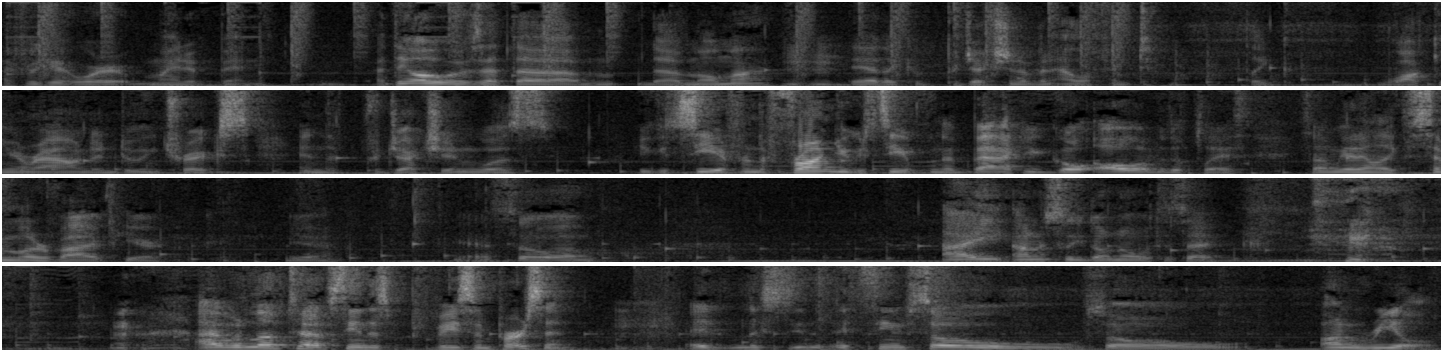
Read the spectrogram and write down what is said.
I forget where it might have been. I think oh it was at the the MoMA. Mhm. They had like a projection of an elephant, like walking around and doing tricks, and the projection was you could see it from the front, you could see it from the back, you could go all over the place. So I'm getting like a similar vibe here. Yeah, yeah. So um, I honestly don't know what to say. I would love to have seen this piece in person. Mm-hmm. It looks, it seems so so unreal,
